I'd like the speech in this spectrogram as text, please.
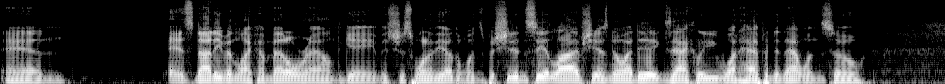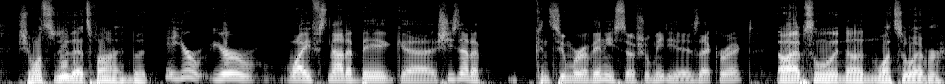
and it's not even like a medal round game. It's just one of the other ones. But she didn't see it live. She has no idea exactly what happened in that one. So if she wants to do that, it's fine. But Yeah, your your wife's not a big uh, she's not a consumer of any social media, is that correct? oh, absolutely none whatsoever.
